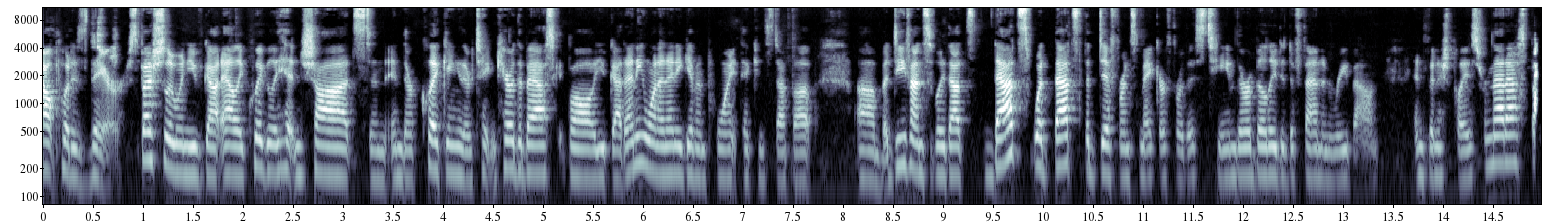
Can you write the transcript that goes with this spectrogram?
output is there, especially when you've got Allie Quigley hitting shots and, and they're clicking, they're taking care of the basketball. You've got anyone at any given point that can step up. Um, but defensively, that's that's what that's the difference maker for this team: their ability to defend and rebound and finish plays from that aspect.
